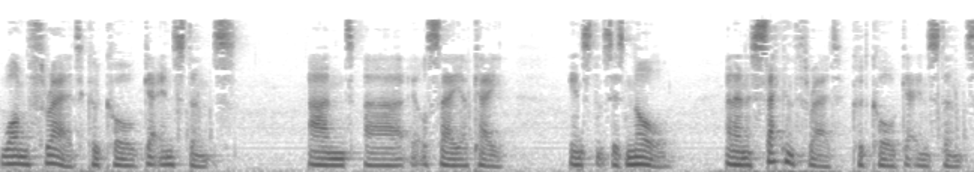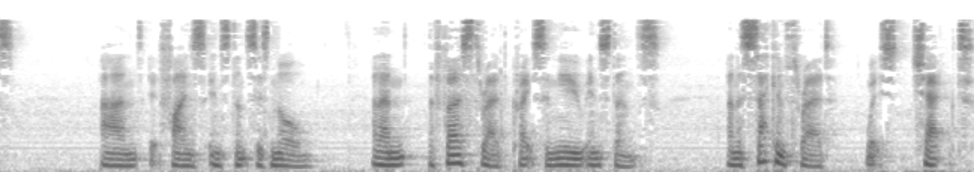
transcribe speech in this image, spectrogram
one thread could call get instance and uh, it'll say okay instance is null. And then a second thread could call get instance and it finds instance is null. And then the first thread creates a new instance. And the second thread which checked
